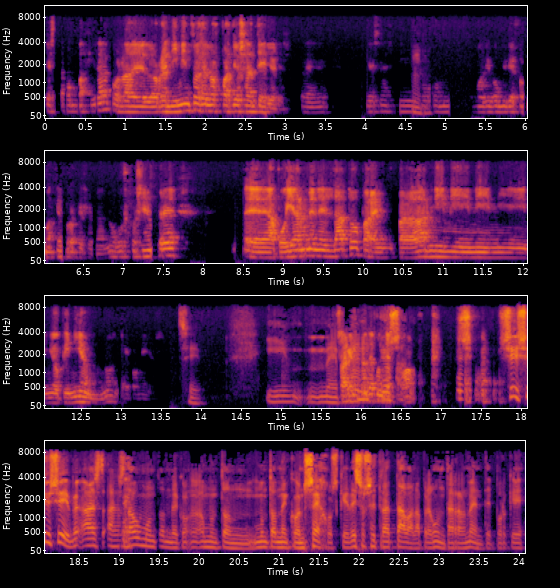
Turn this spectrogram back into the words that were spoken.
esta compacidad con la de los rendimientos de los partidos anteriores. Eh, esa es, un poco, como digo, mi deformación profesional. ¿no? Busco siempre eh, apoyarme en el dato para, para dar mi, mi, mi, mi, opinión, ¿no? entre comillas. Sí. Y me parece curioso. Sí, sí, sí, has, dado un montón, de, un, montón, un montón de consejos, que de eso se trataba la pregunta realmente, porque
